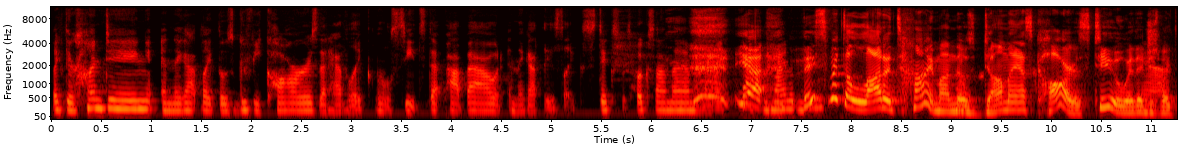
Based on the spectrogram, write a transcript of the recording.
like they're hunting and they got like those goofy cars that have like little seats that pop out and they got these like sticks with hooks on them. Like, yeah, they spent a lot of time on those dumbass cars too, where they're yeah. just like.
